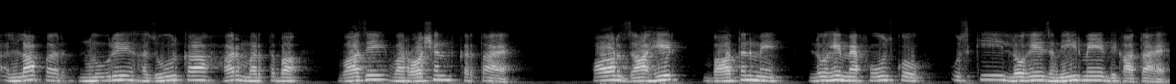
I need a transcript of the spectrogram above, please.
اللہ پر نور حضور کا ہر مرتبہ واضح و روشن کرتا ہے۔ اور ظاہر باطن میں لوہے محفوظ کو اس کی لوہے ضمیر میں دکھاتا ہے۔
